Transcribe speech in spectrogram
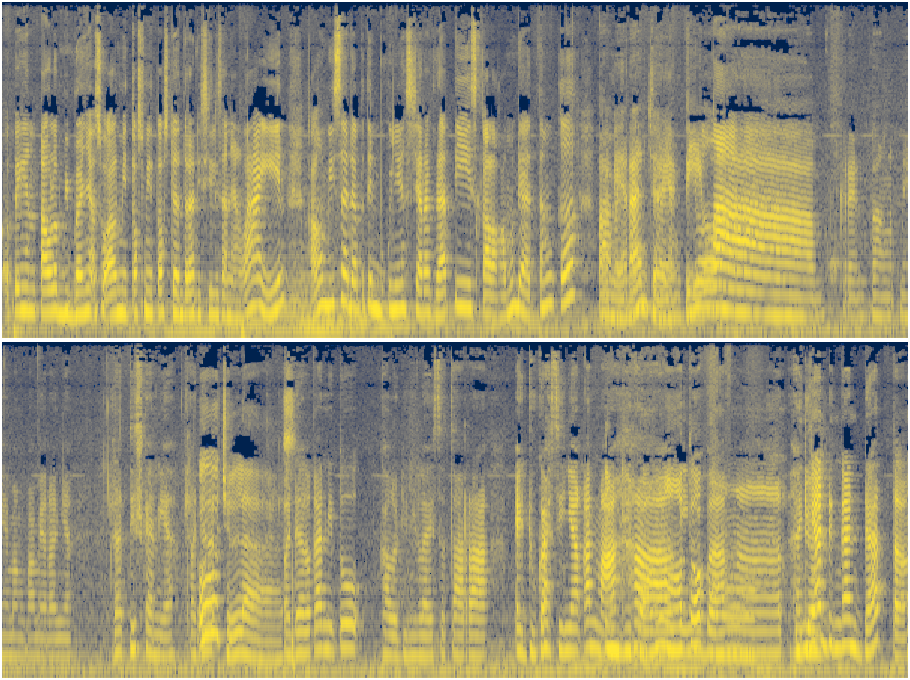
eh, pengen tahu lebih banyak soal mitos-mitos dan tradisi lisan yang lain, kamu bisa dapetin bukunya secara gratis kalau kamu datang ke pameran Jayang Tilam. Keren banget nih emang pamerannya. Gratis kan ya? Oh, jelas. Padahal kan itu kalau dinilai secara edukasinya kan Tinggi mahal, banget, tinggi oh. banget. Udah. Hanya dengan datang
